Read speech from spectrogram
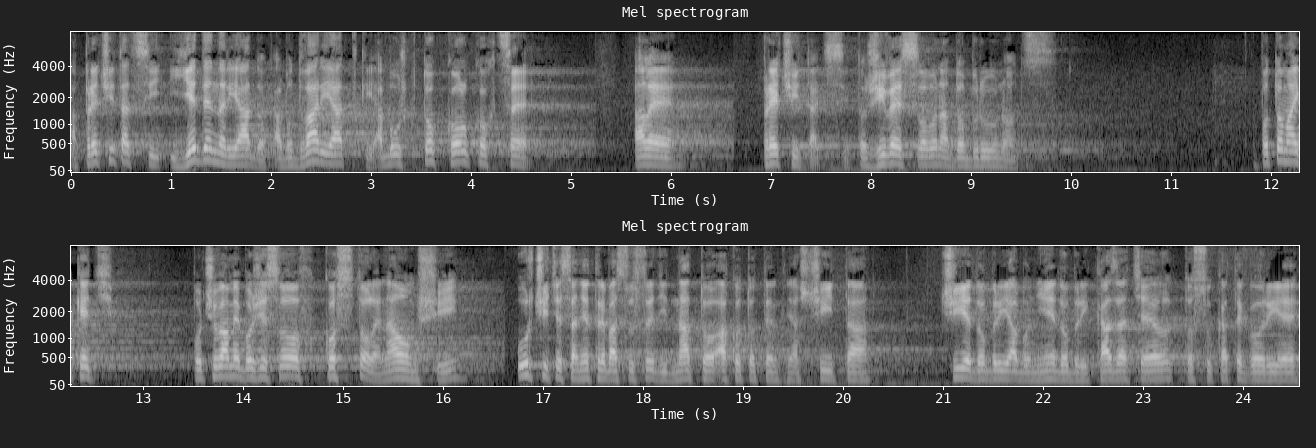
a prečítať si jeden riadok, alebo dva riadky, alebo už kto koľko chce, ale prečítať si to živé slovo na dobrú noc. Potom aj keď počúvame Božie slovo v kostole, na omši, určite sa netreba sústrediť na to, ako to ten kňaz číta, či je dobrý alebo nie je dobrý kazateľ, to sú kategórie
